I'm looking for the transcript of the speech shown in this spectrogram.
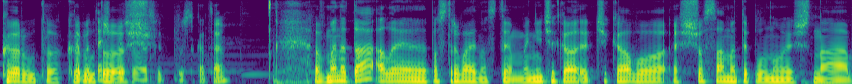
круто, Тебе теж круто. почалась відпустка, так? В мене та, але постривайно з тим. Мені чека- цікаво, що саме ти плануєш на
